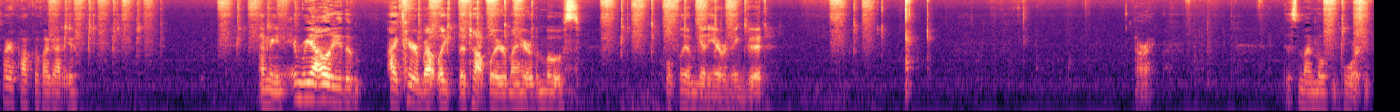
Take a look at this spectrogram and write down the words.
Sorry, Paco, if I got you. I mean, in reality, the I care about, like, the top layer of my hair the most. Hopefully I'm getting everything good. Alright. This is my most important.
